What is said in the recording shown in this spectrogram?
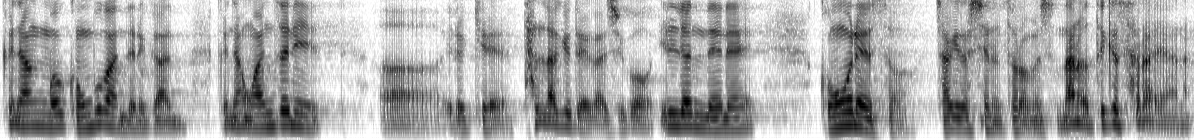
그냥 뭐 공부가 안 되니까 그냥 완전히 어 이렇게 탈락이 돼가지고 1년 내내 공원에서 자기 자신을 돌아오면서 나는 어떻게 살아야 하나.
